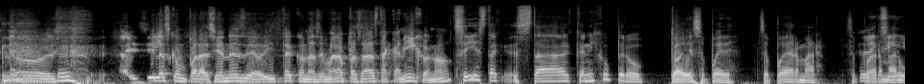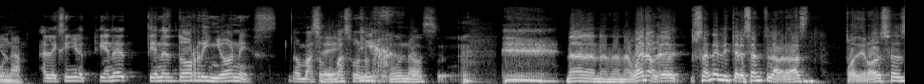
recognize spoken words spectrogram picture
No, ahí sí las comparaciones de ahorita con la semana pasada está canijo, ¿no? Sí, está, está canijo, pero todavía se puede, se puede armar. Se puede armar una. Alexiño, tiene, tienes dos riñones. Nomás ocupas uno. uno. No, no, no, no, no. Bueno, eh, suenan interesantes, la verdad. Poderosas,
